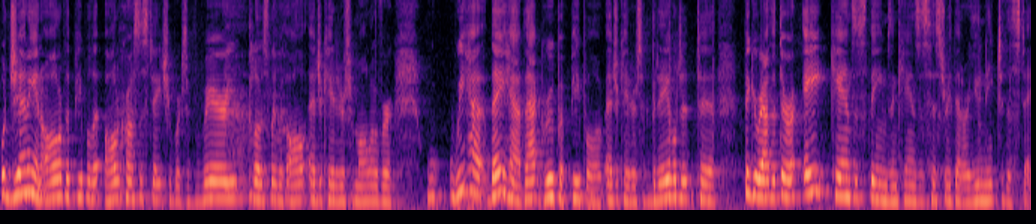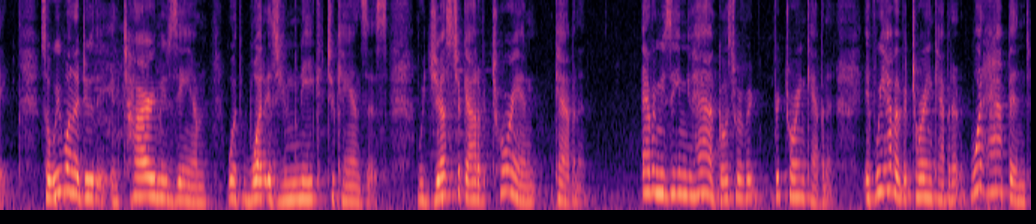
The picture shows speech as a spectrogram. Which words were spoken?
Well, Jennie and all of the people that all across the state, she works very closely with all educators from all over. We have they have that group of people of educators have been able to, to figure out that there are eight Kansas themes in Kansas history that are unique to the state. So we want to do the entire museum with what is unique to Kansas. We just took out a Victorian cabinet every museum you have goes to a Victorian cabinet. If we have a Victorian cabinet, what happened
